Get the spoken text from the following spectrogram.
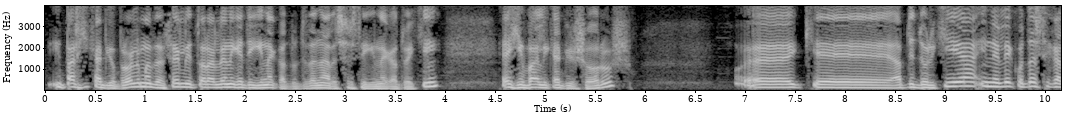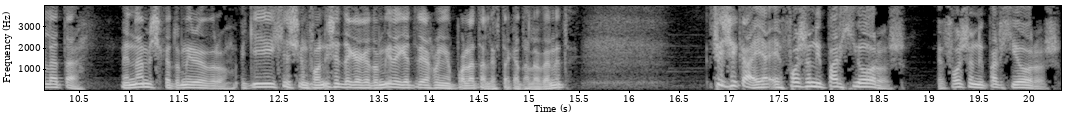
υπάρχει κάποιο πρόβλημα. Δεν θέλει, τώρα λένε για τη γυναίκα του. Ότι δεν άρεσε στη γυναίκα του εκεί. Έχει βάλει κάποιους όρους. Ε, και από την Τουρκία είναι λέει κοντά στη Γαλατά με 1,5 εκατομμύριο ευρώ. Εκεί είχε συμφωνήσει 11 εκατομμύρια για τρία χρόνια. Πολλά τα λεφτά, καταλαβαίνετε. Φυσικά, ε, εφόσον υπάρχει όρος, εφόσον υπάρχει όρος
